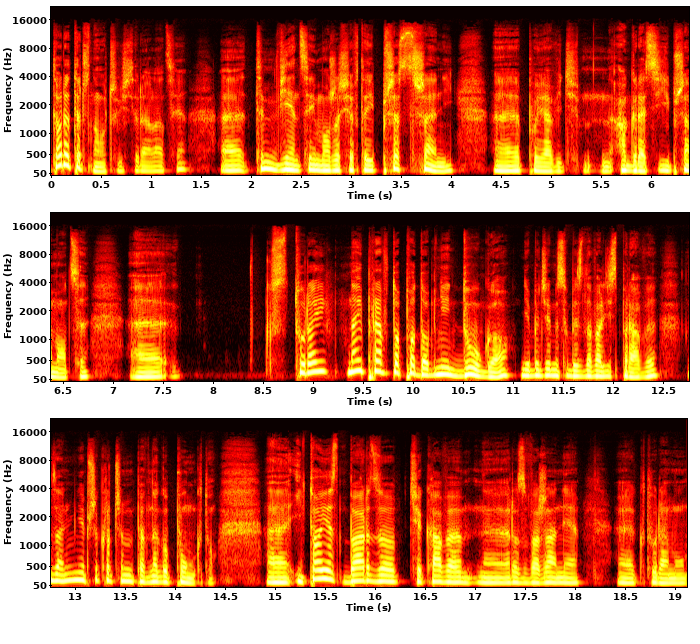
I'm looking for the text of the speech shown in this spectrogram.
teoretyczną oczywiście relację, e, tym więcej może się w tej przestrzeni e, pojawić mm, agresji i przemocy, z której najprawdopodobniej długo nie będziemy sobie zdawali sprawy, zanim nie przekroczymy pewnego punktu. E, I to jest bardzo ciekawe e, rozważanie, e, któremu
